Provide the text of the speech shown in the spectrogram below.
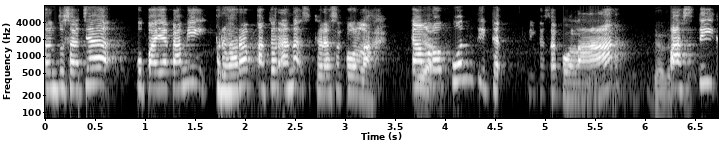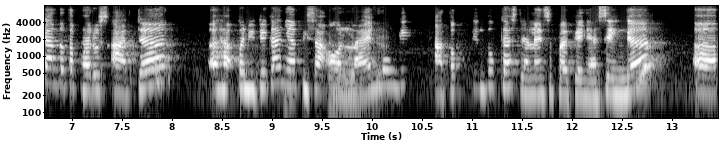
tentu saja upaya kami berharap agar anak segera sekolah. Kalaupun tidak di ke sekolah, pasti kan tetap harus ada eh, hak pendidikannya bisa Benar, online benar. mungkin atau bikin tugas dan lain sebagainya sehingga Ya.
